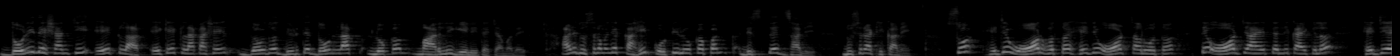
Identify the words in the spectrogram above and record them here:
दोन्ही देशांची एक लाख एक एक लाख असे जवळजवळ दीड ते दोन लाख लोक मारली गेली त्याच्यामध्ये. आणि दुसरं म्हणजे काही कोटी लोक पण डिस्प्लेस झाली दुसऱ्या ठिकाणी. सो हे जे वॉर होतं हे जे वॉर चालू होतं ते वॉर जे आहे त्यांनी काय केलं? हे जे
